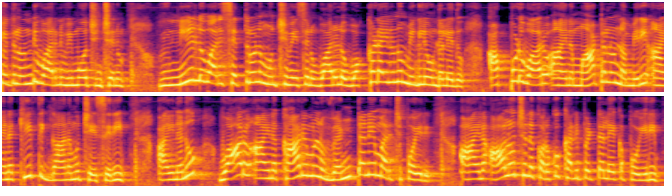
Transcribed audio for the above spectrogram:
చేతిలో నుండి వారిని విమోచించెను. నీళ్ళు వారి శత్రువులను ముంచివేసెను. వారిలో ఒక్కడైనను మిగిలి ఉండలేదు. అప్పుడు వారు ఆయన మాటలు నమ్మిరి ఆయన కీర్తి గానము చేసిరి. ఆయనను వారు ఆయన కార్యములను వెంటనే మర్చిపోయిరి. ఆయన ఆలోచన కొరకు పోయిరి.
